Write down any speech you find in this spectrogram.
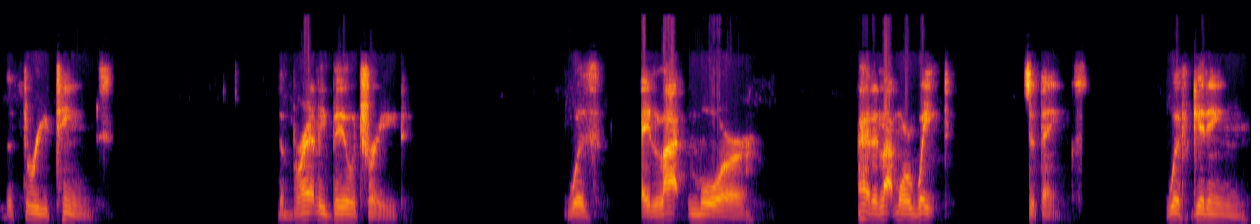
the three teams, the Bradley Beal trade was a lot more, had a lot more weight to things with getting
